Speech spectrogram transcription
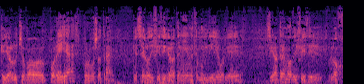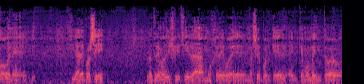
que, yo lucho por, por ellas, por vosotras, que sé lo difícil que lo tenéis en este mundillo porque si lo tenemos difícil los jóvenes, si ya de por sí lo tenemos difícil, las mujeres, pues no sé por qué, en qué momento,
